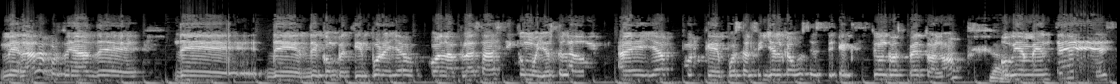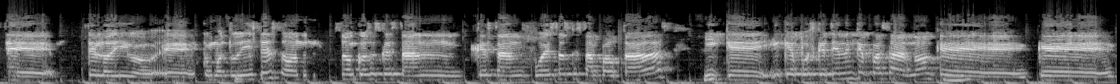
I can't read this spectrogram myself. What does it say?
me da la oportunidad de, de, de, de, competir por ella con la plaza, así como yo se la doy a ella, porque pues al fin y al cabo existe un respeto, ¿no? Obviamente, este, te lo digo, eh, como tú dices, son, son cosas que están, que están puestas, que están pautadas y que, y que pues que tienen que pasar, ¿no? Que, que,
